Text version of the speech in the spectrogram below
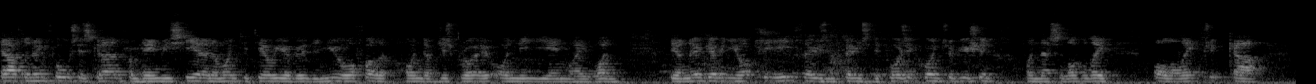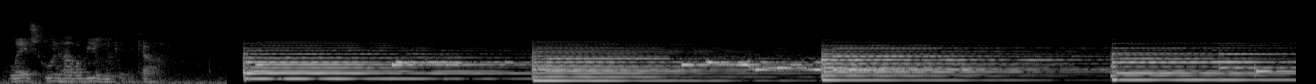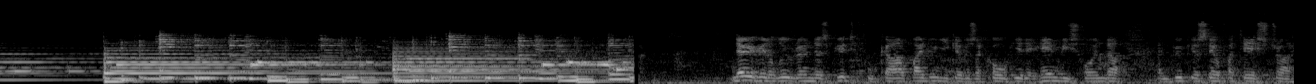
Good afternoon folks, it's Grant from Henry's here and I want to tell you about the new offer that Honda have just brought out on the ENY1. They are now giving you up to £8,000 deposit contribution on this lovely all electric car. Let's go and have a wee look at the car. Now you've had a look around this beautiful car, why don't you give us a call here at Henry's Honda and book yourself a test drive.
